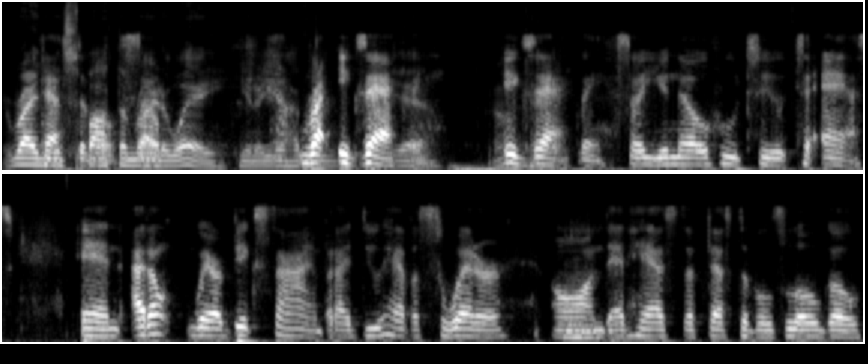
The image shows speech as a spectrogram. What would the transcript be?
right. You can spot them So- right away. You know, you don't have Right, to, exactly. Yeah. Okay. Exactly. So you know who to to ask. And I don't wear a big sign, but I do have a sweater on that has the festival's logo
